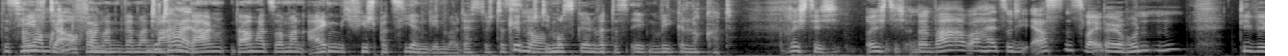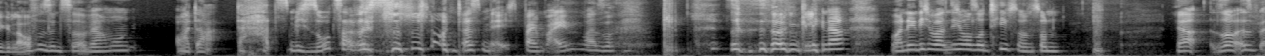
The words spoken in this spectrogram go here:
Das hilft ja Anfang, auch, wenn man, wenn man Magen-Darm hat, soll man eigentlich viel spazieren gehen, weil das durch, das, genau. durch die Muskeln wird das irgendwie gelockert. Richtig, richtig. Und dann war aber halt so die ersten zwei, drei Runden, die wir gelaufen sind zur Erwärmung, oh, da, da hat es mich so zerrissen und das mir echt beim einen Mal so, so, so ein kleiner, aber nee, nicht mal, nicht mal so tief, so, so ein ja, so ist.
